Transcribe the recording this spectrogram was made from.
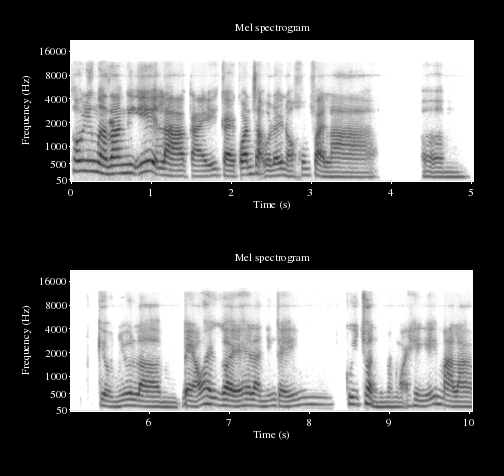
Không nhưng mà ra nghĩ là cái cái quan trọng ở đây nó không phải là uh, kiểu như là béo hay gầy hay là những cái quy chuẩn về mặt ngoại hình ấy mà là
